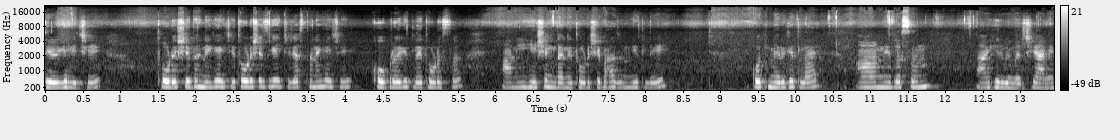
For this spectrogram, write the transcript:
तीळ घ्यायचे. थोडेसे धने घ्यायचे थोडेसेच घ्यायचे जास्त नाही घ्यायचे. खोबरं घेतलं आहे थोडंसं. आणि हे शेंगदाणे थोडेसे भाजून घेतले. कोथमीर घेतला आहे आणि लसूण हिरवी मिरची आणि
